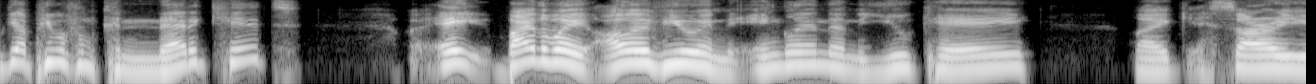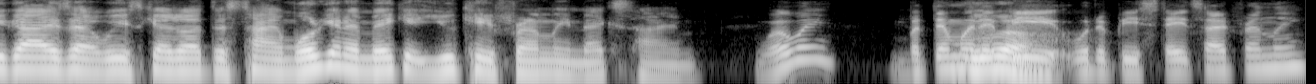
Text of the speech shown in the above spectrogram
We got people from Connecticut. Hey, by the way, all of you in England and the UK, like, sorry, you guys that we schedule at this time. We're gonna make it UK friendly next time. Will we? But then would We it will. be would it be stateside friendly?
